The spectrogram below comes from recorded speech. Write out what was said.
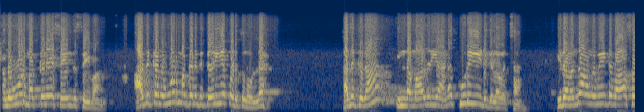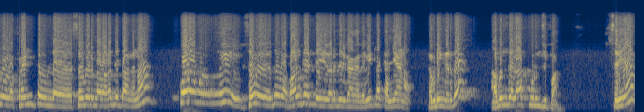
அந்த ஊர் மக்களே சேர்ந்து செய்வாங்க. அதுக்கு அந்த ஊர் மக்களுக்கு தெரியப்படுத்தணும்ல. அதுக்குதான் இந்த மாதிரியான குறியீடுகளை வச்சாங்க. இத வந்து அவங்க வீட்டு வாசலோட ஃப்ரண்ட் உள்ள செவருல வரைஞ்சிட்டாங்கன்னா ஒரு இது பால்கார் தேவி வரைஞ்சிருக்காங்க அந்த வீட்டுல கல்யாணம் அப்படிங்கறத அவங்களா புரிஞ்சுப்பாங்க. சரியா?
